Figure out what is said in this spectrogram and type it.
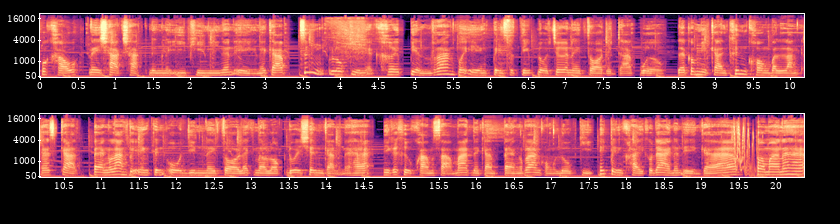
พวกเขาในฉากฉากหนึ่งใน EP นี้นั่นเองนะครับซึ่งโลกิเนี่ยเคยเปลี่ยนร่างตัวเองเป็นสตีฟโรเจอร์ใน Thor The Dark World แล้วก็มีการขึ้นครองบัลลังก์แอสการ์ดแปลงร่างตัวเองเป็นโอดินใน Thor Ragnarok ด้วยเช่นกันนะฮะนี่ก็คือความสามารถในการแปลงร่างของโลกิให้เป็นใครก็ได้นั่นเองครับ ต่อมานะฮะ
